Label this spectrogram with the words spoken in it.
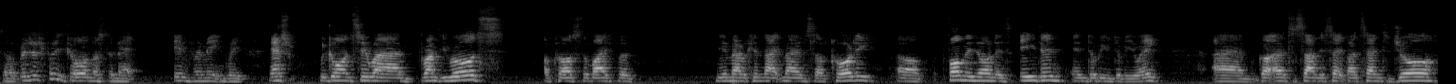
So, which was pretty cool, I must admit, in for a meet and greet. Next, we go on to um, Brandi Rhodes, of course, the wife of the American Nightmare himself, Cody, uh, formerly known as Eden in WWE. Um, got her to sign this 8 by 10 to Joe,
